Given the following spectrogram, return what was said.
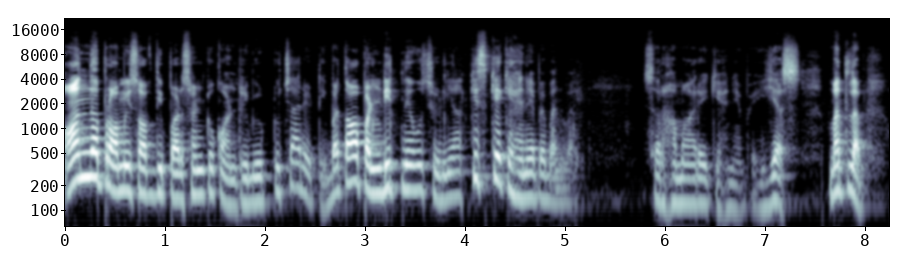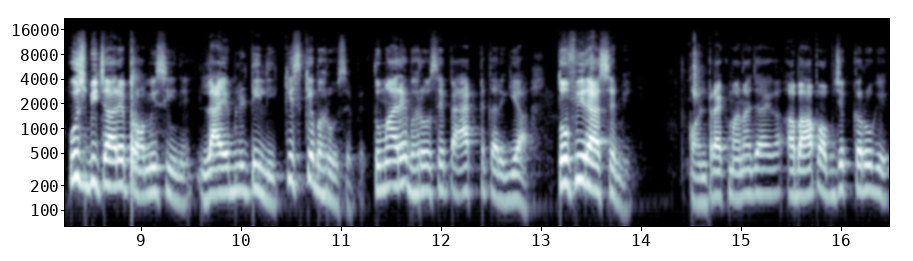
on the promise of the person to contribute to charity बताओ पंडित ने वो सीढ़ियाँ किसके कहने पर बनवाई? सर, हमारे कहने पे। यस मतलब उस बिचारे प्रोमिसी ने लाइबिलिटी ली किसके भरोसे पे? तुम्हारे भरोसे पे एक्ट कर गया तो फिर ऐसे में कॉन्ट्रैक्ट माना जाएगा। अब आप ऑब्जेक्ट करोगे,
